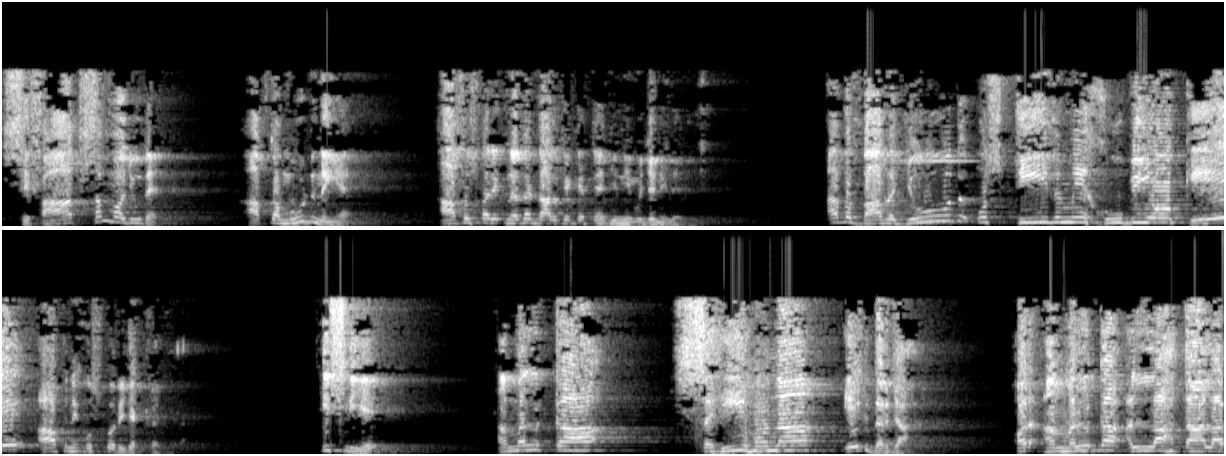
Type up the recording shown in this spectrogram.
صفات سب موجود ہیں۔ آپ کا موڈ نہیں ہے۔ آپ اس پر ایک نظر ڈال کے کہتے ہیں جی نہیں، مجھے نہیں لے اب باوجود اس چیز میں خوبیوں کے آپ نے اس کو ریجیکٹ کر دیا۔ اس لیے عمل کا صحیح ہونا ایک درجہ اور عمل کا اللہ تعالی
